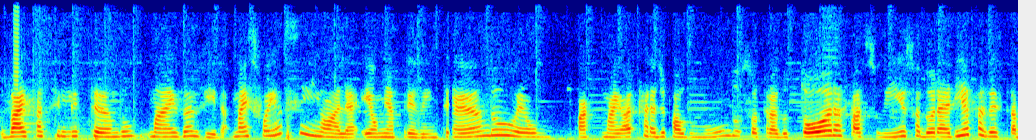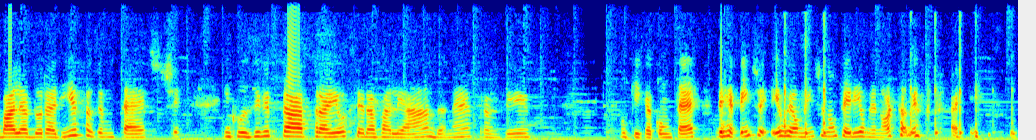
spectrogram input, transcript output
vai facilitando mais a vida. Mas foi assim, olha, eu me apresentando, eu com a maior cara de pau do mundo, sou tradutora, faço isso, adoraria fazer esse trabalho, adoraria fazer um teste, inclusive para eu ser avaliada, né, para ver o que, que acontece. De repente, eu realmente não teria o menor talento para isso,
